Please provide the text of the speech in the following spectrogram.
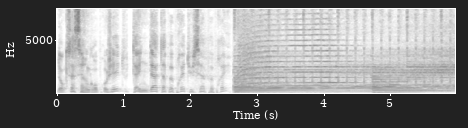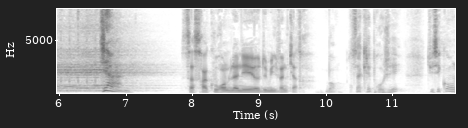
Donc ça, c'est un gros projet. Tu as une date à peu près Tu sais à peu près? Jam. Ça sera courant de l'année euh, 2024. Bon, sacré projet. Tu sais quoi,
